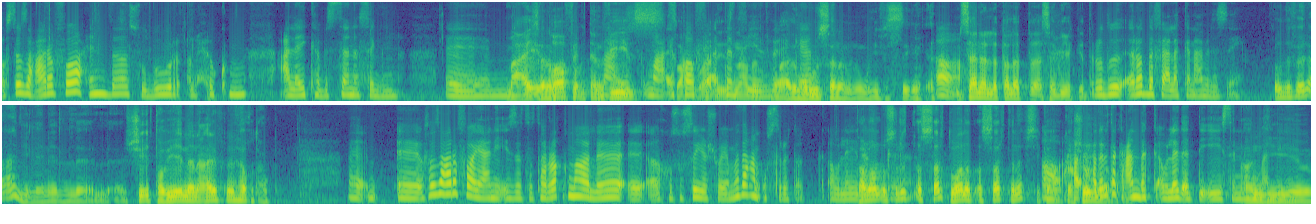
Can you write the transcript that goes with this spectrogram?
أستاذ عرفة عند صدور الحكم عليك بالسنة سجن مع إيقاف التنفيذ. مع إيقاف التنفيذ. حضرتك. بعد مرور سنه من وجودي في السجن. آه. سنة لثلاث أسابيع كده. رد فعلك كان عامل إزاي؟ رد فعل عادي لأن ال- ال- الشيء الطبيعي إن أنا عارف إن أنا هاخد حكم. آه، آه، أستاذ عرفة يعني إذا تطرقنا لخصوصيه شوية ماذا عن أسرتك أولادك؟ طبعا أسرتي اتاثرت وأنا اتاثرت نفسي ك- كشغل. حضرتك عندك أولاد قد إيه سنهم؟ عندي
